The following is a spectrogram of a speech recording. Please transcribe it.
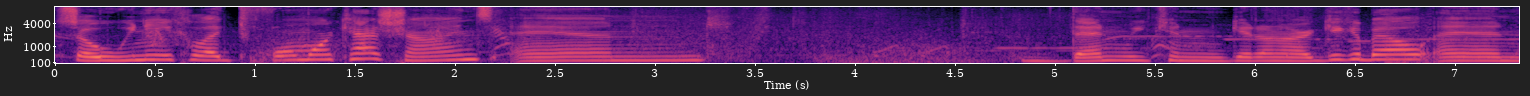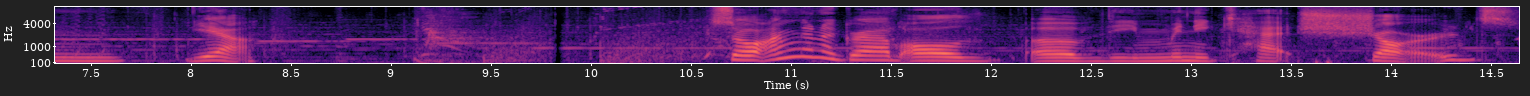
so, we need to collect four more cat shines, and then we can get on our Giga Bell, and yeah. So I'm gonna grab all of the mini cat shards.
